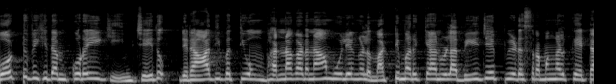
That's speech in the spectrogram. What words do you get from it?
വോട്ട് വിഹിതം കുറയുകയും ചെയ്തു. ജനാധിപത്യവും ഭരണഘടനാ മൂല്യങ്ങളും അട്ടിമറിക്കാനുള്ള ബി ജെ പിയുടെ ശ്രമങ്ങൾക്കേറ്റ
